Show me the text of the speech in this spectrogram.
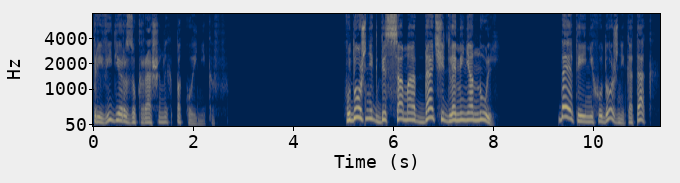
при виде разукрашенных покойников. Художник без самоотдачи для меня нуль. Да это и не художник, а так,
